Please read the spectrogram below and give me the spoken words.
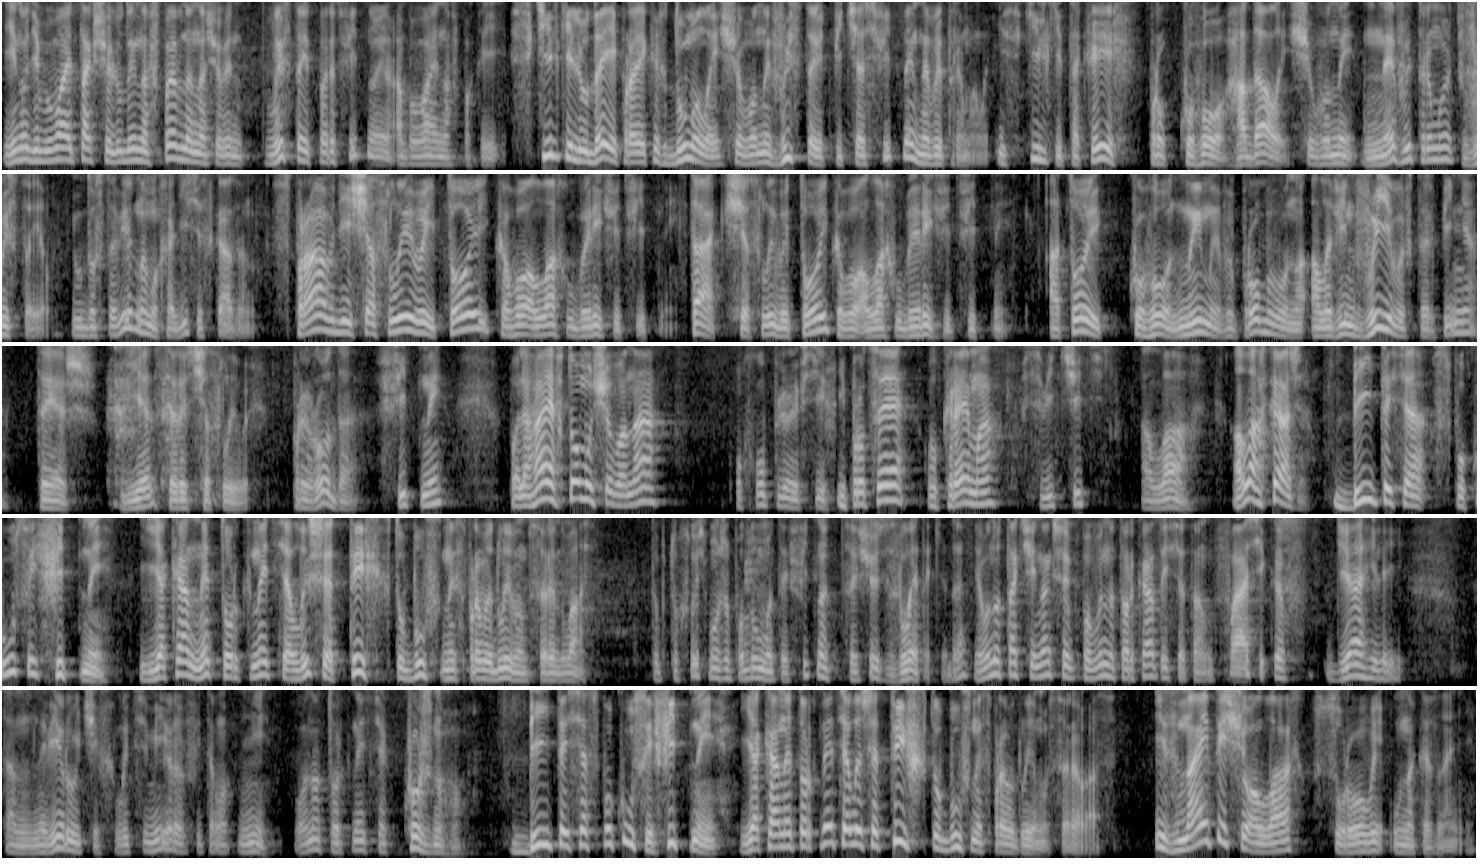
Іноді буває так, що людина впевнена, що він вистоїть перед фітною, а буває навпаки. Скільки людей, про яких думали, що вони вистоять під час фітни, не витримали. І скільки таких, про кого гадали, що вони не витримують, вистояли. І у достовірному хадісі сказано: справді щасливий той, кого Аллах уберіг від фітни. Так, щасливий той, кого Аллах уберіг від фітни. А той, кого ними випробувано, але він виявив терпіння, теж є серед щасливих. Природа фітни полягає в тому, що вона охоплює всіх. І про це окремо свідчить Аллах. Аллах каже: бійтеся спокуси фітни, яка не торкнеться лише тих, хто був несправедливим серед вас. Тобто хтось може подумати, фітна це щось зле таке, да? і воно так чи інакше повинно торкатися там фасіків, джагілів, там невіруючих, лицемірів і тому. Ні, воно торкнеться кожного. Бійтеся спокуси, фітни, яка не торкнеться лише тих, хто був несправедливим серед вас. І знайте, що Аллах суровий у наказанні.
